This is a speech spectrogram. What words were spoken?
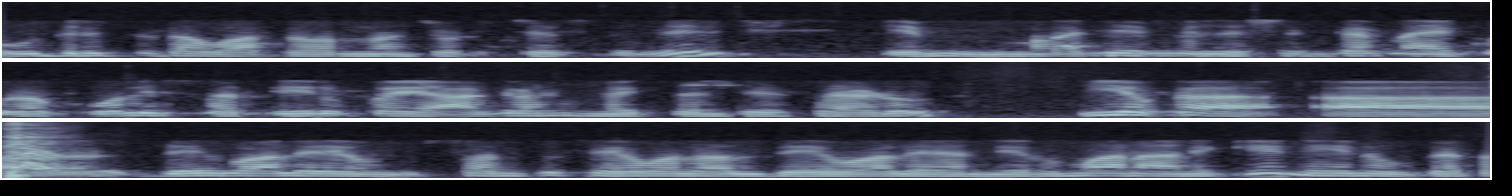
ఉద్రిక్తత వాతావరణం చోటు చేసుకుంది. ఎం- మాజీ ఎమ్మెల్యే శంకర్ నాయక్ కూడా పోలీసుల తీరుపై ఆగ్రహం వ్యక్తం చేశాడు. ఈ యొక్క ఆ దేవాలయం సంతు సేవలాల్ దేవాలయ నిర్మాణానికి నేను గత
